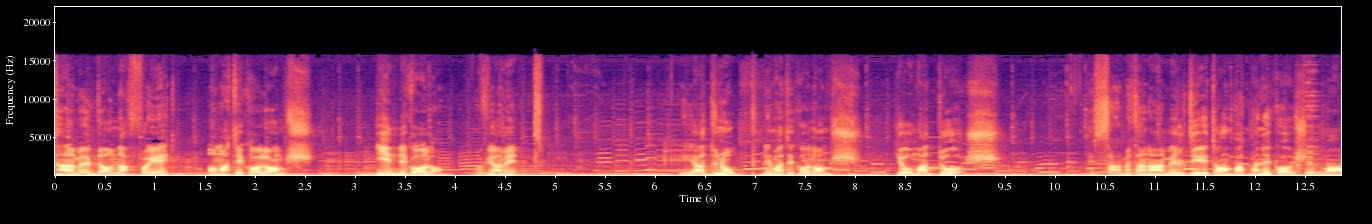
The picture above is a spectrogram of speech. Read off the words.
tagħmel dawn l-affarijiet u ma tikolhomx? Jien nikolhom, ovvjament. Hija dnub li ma tikolhomx jew ma dduqx. Issa meta nagħmel dieta mbagħad ma nikolx imma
